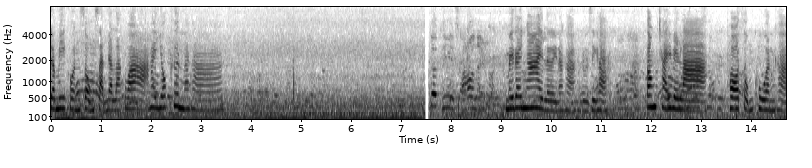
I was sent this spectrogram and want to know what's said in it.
จะมีคนส่งสัญลักษณ์ว่าให้ยกขึ้นนะคะไม่ได้ง่ายเลยนะคะ ดูสิคะ ต้องใช้เวลาพอสมควรค่ะ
